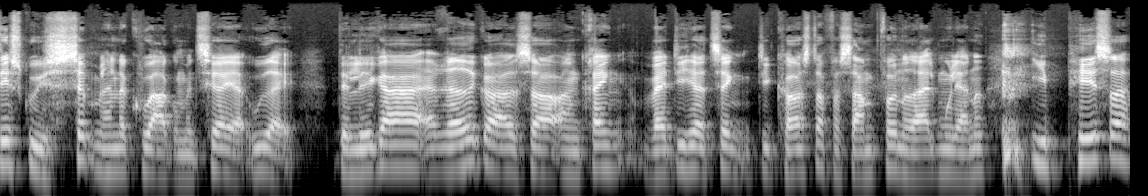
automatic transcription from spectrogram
det skulle I simpelthen da kunne argumentere jer ud af. Det ligger redegørelser omkring, hvad de her ting, de koster for samfundet og alt muligt andet. I pisser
